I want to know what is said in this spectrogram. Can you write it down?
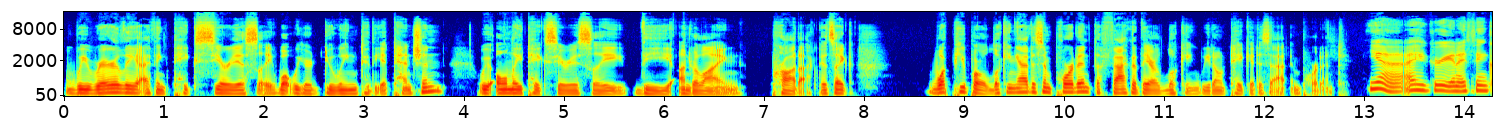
we rarely, I think, take seriously what we are doing to the attention. We only take seriously the underlying product. It's like what people are looking at is important. The fact that they are looking, we don't take it as that important. Yeah, I agree. And I think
